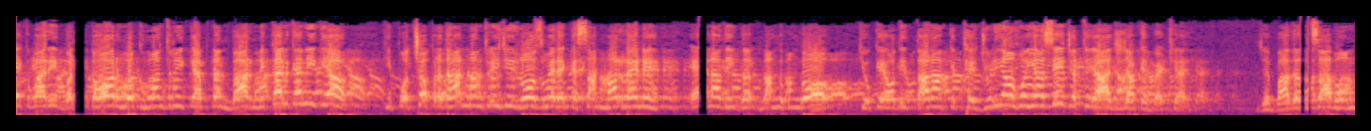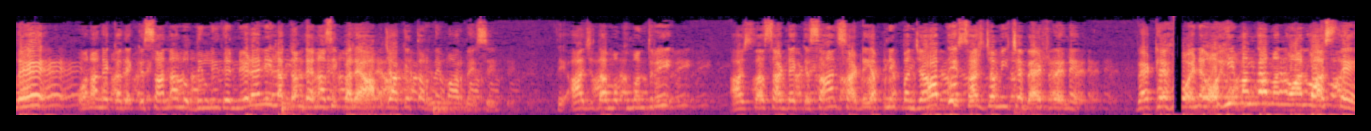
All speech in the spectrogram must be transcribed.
ਇੱਕ ਵਾਰੀ ਬਤੌਰ ਮੁੱਖ ਮੰਤਰੀ ਕੈਪਟਨ ਬਾਹਰ ਨਿਕਲ ਕੇ ਨਹੀਂ ਗਿਆ ਕਿ ਪੁੱਛੋ ਪ੍ਰਧਾਨ ਮੰਤਰੀ ਜੀ, ਰੋਜ਼ ਮੇਰੇ ਕਿਸਾਨ ਮਰ ਰਹੇ ਨੇ, ਇਹਨਾਂ ਦੀ ਮੰਗ ਮੰਗੋ, ਕਿਉਂਕਿ ਉਹਦੀ ਤਾਰਾਂ ਕਿੱਥੇ ਜੁੜੀਆਂ ਹੋਈਆਂ ਸੀ, ਜਿੱਥੇ ਅੱਜ ਜਾ ਕੇ ਬੈਠਿਆ ਹੈ? ਜੇ ਬਾਦਲ ਸਾਹਿਬ ਹੁੰਦੇ, ਉਹਨਾਂ ਨੇ ਕਦੇ ਕਿਸਾਨਾਂ ਨੂੰ ਦਿੱਲੀ ਦੇ ਨੇੜੇ ਨਹੀਂ ਲੱਗਣ ਦੇਣਾ ਸੀ, ਪਹਿਲੇ ਆਪ ਜਾ ਕੇ ਧਰਨੇ ਮਾਰਨੇ ਸੀ। ਤੇ ਅੱਜ ਦਾ ਮੁੱਖ ਮੰਤਰੀ, ਅੱਜ ਤਾਂ ਸਾਡੇ ਕਿਸਾਨ ਸਾਡੀ ਆਪਣੀ ਪੰਜਾਬ ਦੀ ਸਰਜਮੀ 'ਚ ਬੈਠ ਰਹੇ ਨੇ। ਬੈਠੇ ਹੋਏ ਨੇ, ਉਹੀ ਮੰਗਾ ਮਨਵਾਉਣ ਵਾਸਤੇ।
